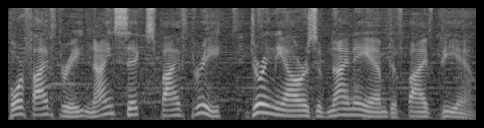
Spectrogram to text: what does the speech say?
453 9653 during the hours of 9 a.m. to 5 p.m.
